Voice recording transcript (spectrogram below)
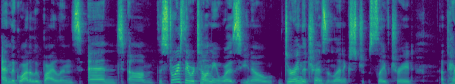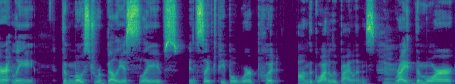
and the Guadeloupe Islands. And um, the stories they were telling me was, you know, during the transatlantic st- slave trade, apparently the most rebellious slaves, enslaved people, were put on the Guadeloupe Islands, mm. right? The more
